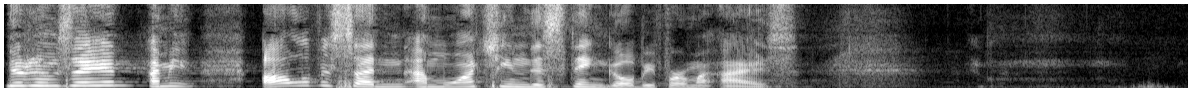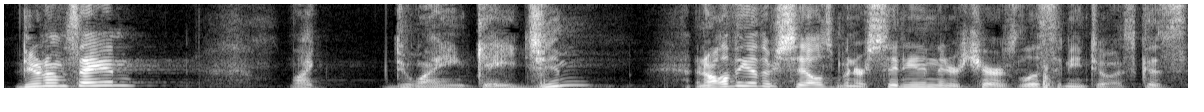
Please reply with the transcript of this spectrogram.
know what I'm saying? I mean, all of a sudden, I'm watching this thing go before my eyes. Do you know what I'm saying? Do I engage him? And all the other salesmen are sitting in their chairs listening to us because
